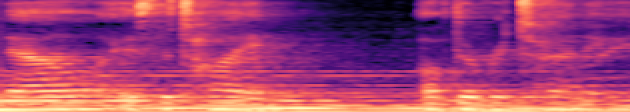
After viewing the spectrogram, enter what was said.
Now is the time of the returning.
